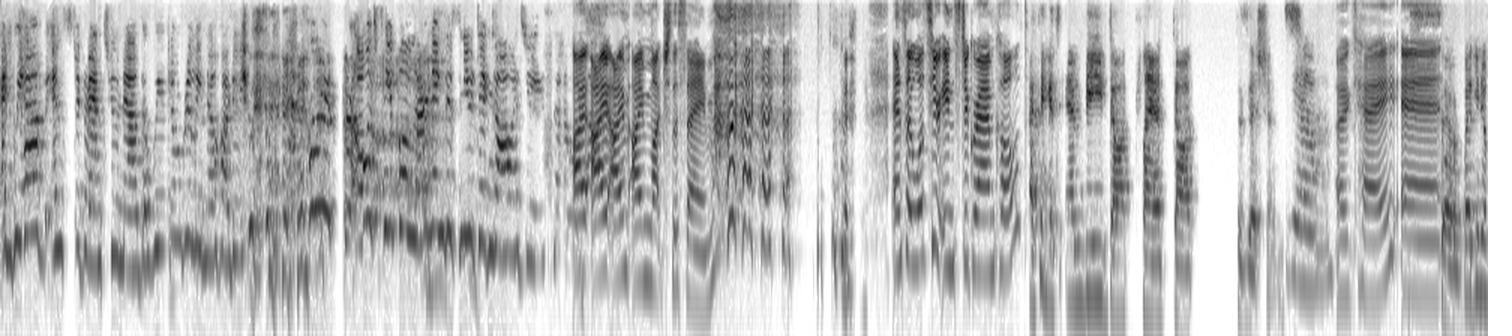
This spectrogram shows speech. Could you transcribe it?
And we have Instagram too now, though we don't really know how to use it. we're, we're old people learning this new technology. So I, I, I'm, I'm much the same. and so, what's your Instagram called? I think it's mb.plant.physicians. yeah. Okay, and So, but you know,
